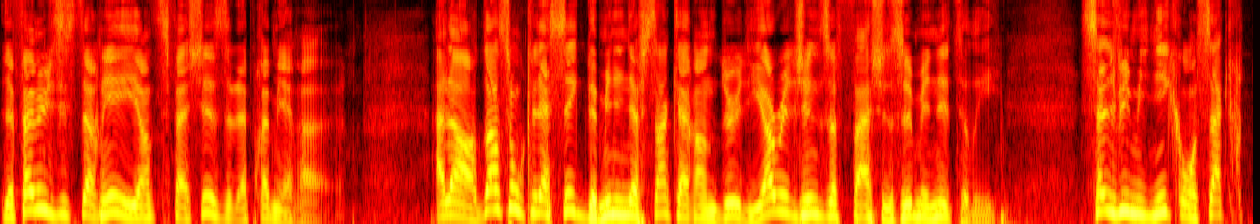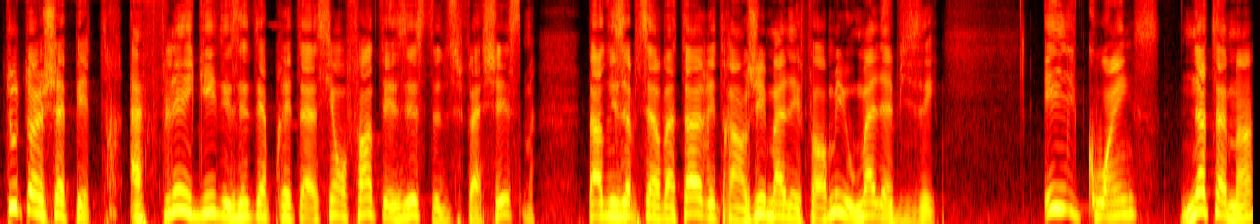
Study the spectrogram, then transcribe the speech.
le fameux historien et antifasciste de la première heure. Alors, dans son classique de 1942, The Origins of Fascism in Italy, Salvemini consacre tout un chapitre à flinguer des interprétations fantaisistes du fascisme par des observateurs étrangers mal informés ou mal avisés. Et il coince, notamment,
